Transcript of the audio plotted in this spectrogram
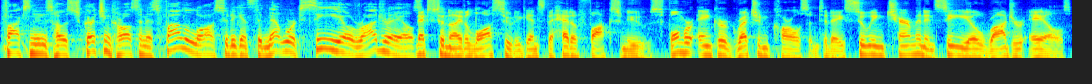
Fox News host Gretchen Carlson has filed a lawsuit against the network's CEO Roger Ailes. Next tonight, a lawsuit against the head of Fox News. Former anchor Gretchen Carlson today suing chairman and CEO Roger Ailes,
